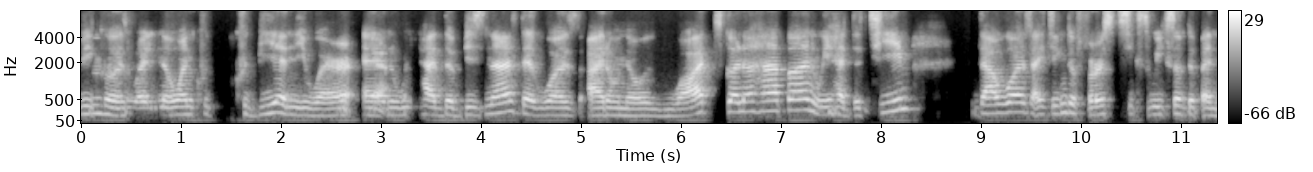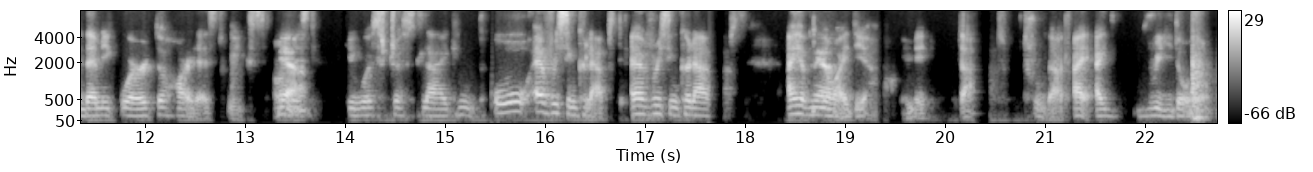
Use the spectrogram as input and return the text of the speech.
because mm-hmm. well no one could could be anywhere and yeah. we had the business that was i don't know what's gonna happen we had the team that was i think the first six weeks of the pandemic were the hardest weeks honestly yeah. it was just like oh everything collapsed everything collapsed i have yeah. no idea how we made that through that. I, I really don't know.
